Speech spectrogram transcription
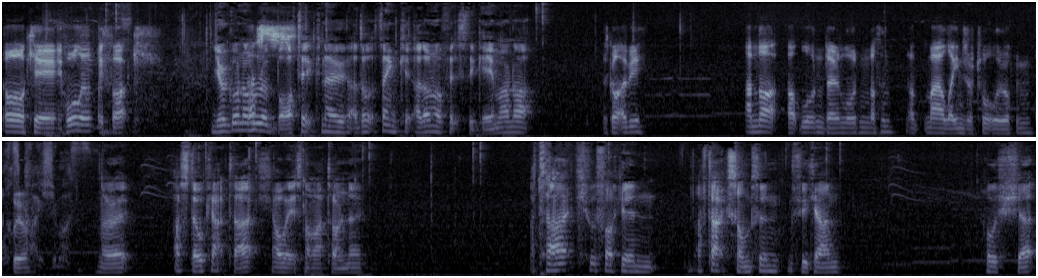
Okay, holy fuck. You're going all robotic now. I don't think I don't know if it's the game or not. It's got to be. I'm not uploading, downloading, nothing. Uh, my lines are totally open, clear. All right. I still can't attack. Oh wait, it's not my turn now. Attack with fucking attack something if you can. Holy shit!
